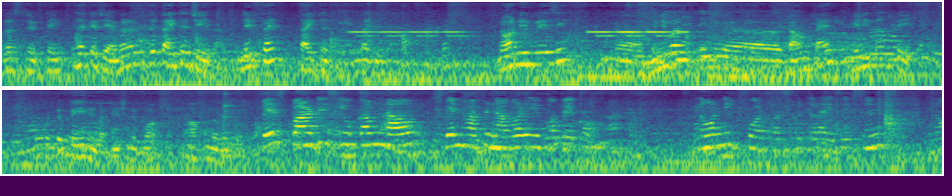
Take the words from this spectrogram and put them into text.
breast lifting ഇതൊക്കെ ചെയ്യാം കാരണം ഇത് ടൈറ്റൻ ചെയ്യുന്ന lift and tighten non invasive minimum down time minimum pain ഒട്ടും പെയിൻ ഇല്ല പേഷ്യൻ്റ് ഇപ്പോൾ half an hour Best part is you come now, spend half an hour, you go back home. No need for hospitalization. No,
